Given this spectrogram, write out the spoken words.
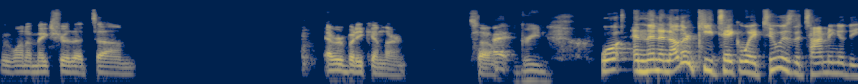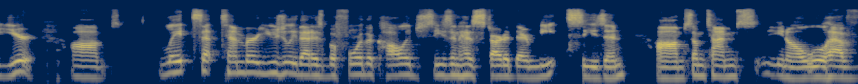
We want to make sure that um, everybody can learn. So right. agreed. Well, and then another key takeaway too is the timing of the year. Um, late September, usually that is before the college season has started their meet season. Um, sometimes, you know, we'll have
